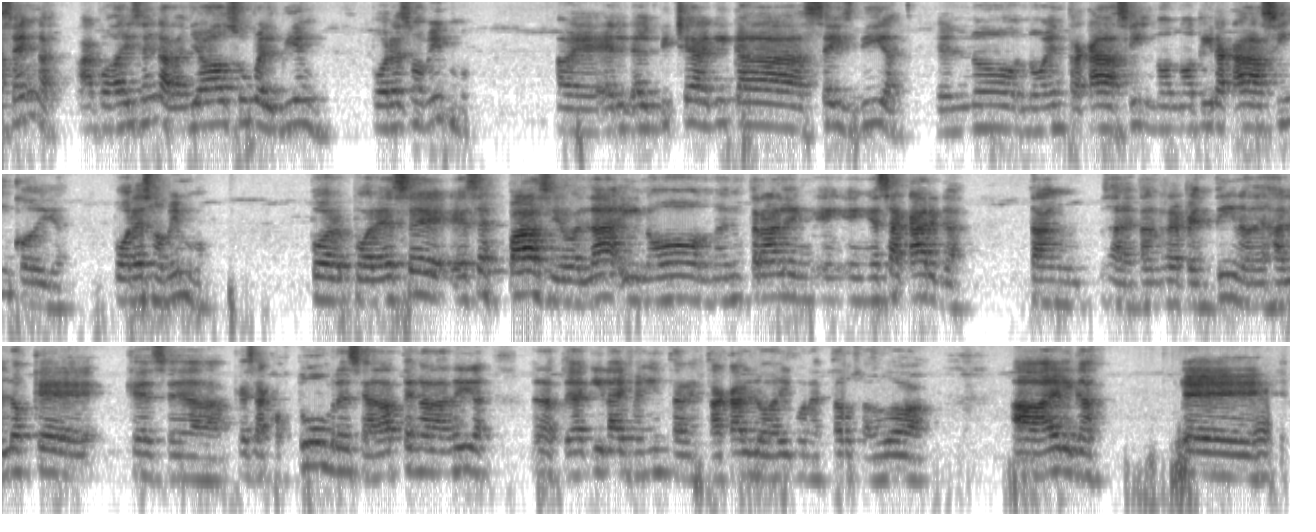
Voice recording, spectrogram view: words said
Senga, a Kodai Senga, la han llevado súper bien por eso mismo. A ver, él, pichea aquí cada seis días, él no, no entra cada cinco, no, no tira cada cinco días, por eso mismo. Por, por ese, ese espacio, ¿verdad? Y no, no entrar en, en, esa carga tan, tan repentina, dejarlos que, que, se, que se acostumbren, se adapten a la liga. estoy aquí live en Instagram, está Carlos ahí conectado, saludo a, a Elga. Eh,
